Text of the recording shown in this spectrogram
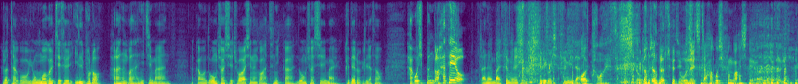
그렇다고 욕 먹을 짓을 일부러 하라는 건 아니지만 아까 뭐 노홍철 씨 좋아하시는 것 같으니까 노홍철 씨 말 그대로 빌려서 하고 싶은 거 하세요. 라는 말씀을 좀 드리고 싶습니다. 어 당황했어. 깜짝 놀랐어요 지금. 오늘 진짜 하고 싶은 거 하시네요.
